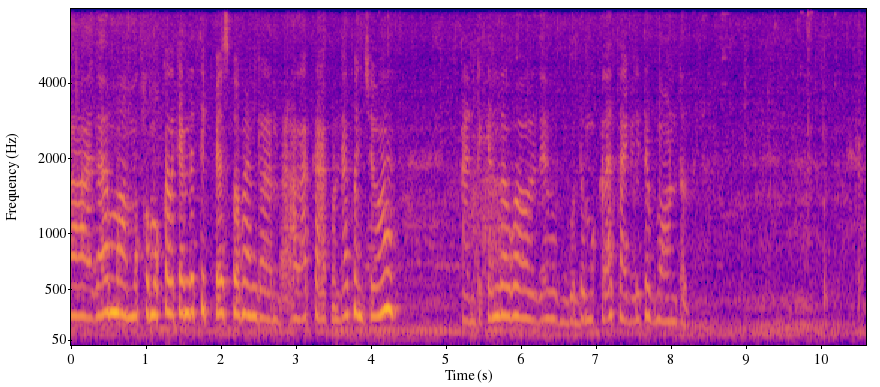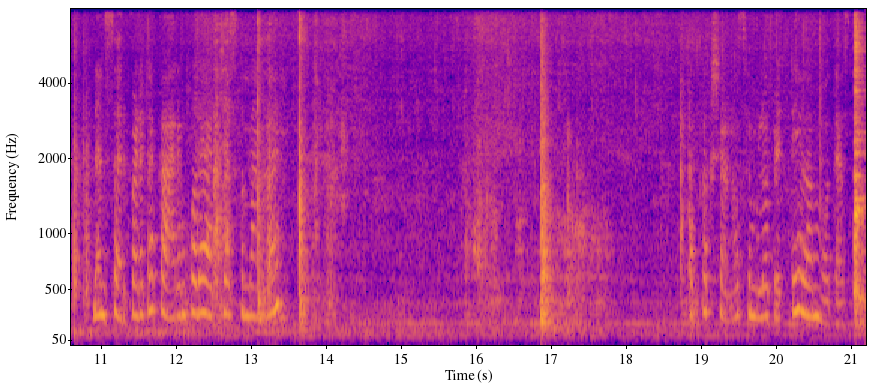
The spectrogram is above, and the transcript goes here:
బాగా మా ముక్క ముక్కల కింద తిప్పేసుకోకండి అలా కాకుండా కొంచెం కంటి కింద అదే గుడ్డు ముక్కలా తగిలితే బాగుంటుంది. నేను సరిపడక కారం కూడా యాడ్ చేసుకున్నాను ఒక్క క్షణం సిమ్లో పెట్టి ఇలా మూతేస్తాం.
